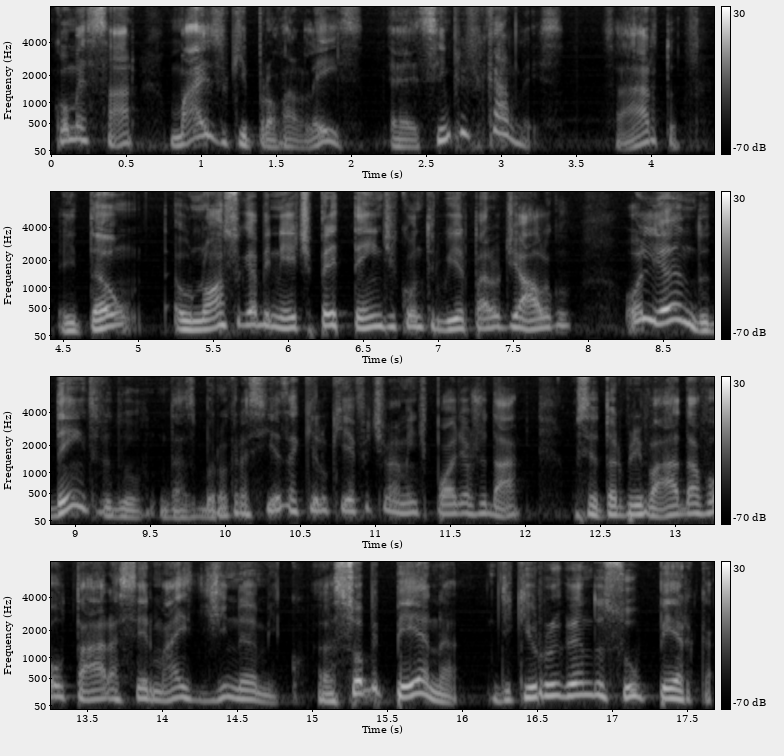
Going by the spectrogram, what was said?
começar, mais do que provar leis, é simplificar leis, certo? Então, o nosso gabinete pretende contribuir para o diálogo, olhando dentro do, das burocracias aquilo que efetivamente pode ajudar o setor privado a voltar a ser mais dinâmico, uh, sob pena de que o Rio Grande do Sul perca,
